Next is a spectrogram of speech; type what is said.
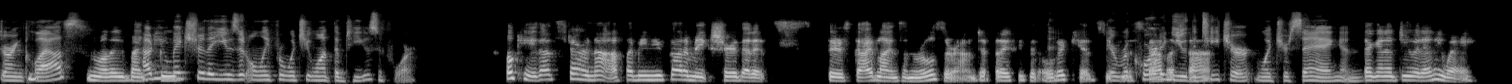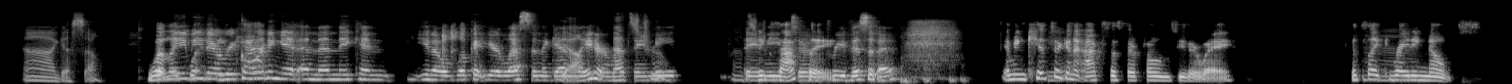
during class. Well, they might How do you be- make sure they use it only for what you want them to use it for? okay that's fair enough i mean you've got to make sure that it's there's guidelines and rules around it but i think with older kids you They're recording establish you, the teacher, what you're saying, and they're going to do it anyway uh, I guess so. what but like maybe what- they're you can't- recording it and then they can, you know, look at your lesson again Yeah, later. that's they true. need That's they need to revisit it. i mean kids are going to access their phones either way it's like Mhm. writing notes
